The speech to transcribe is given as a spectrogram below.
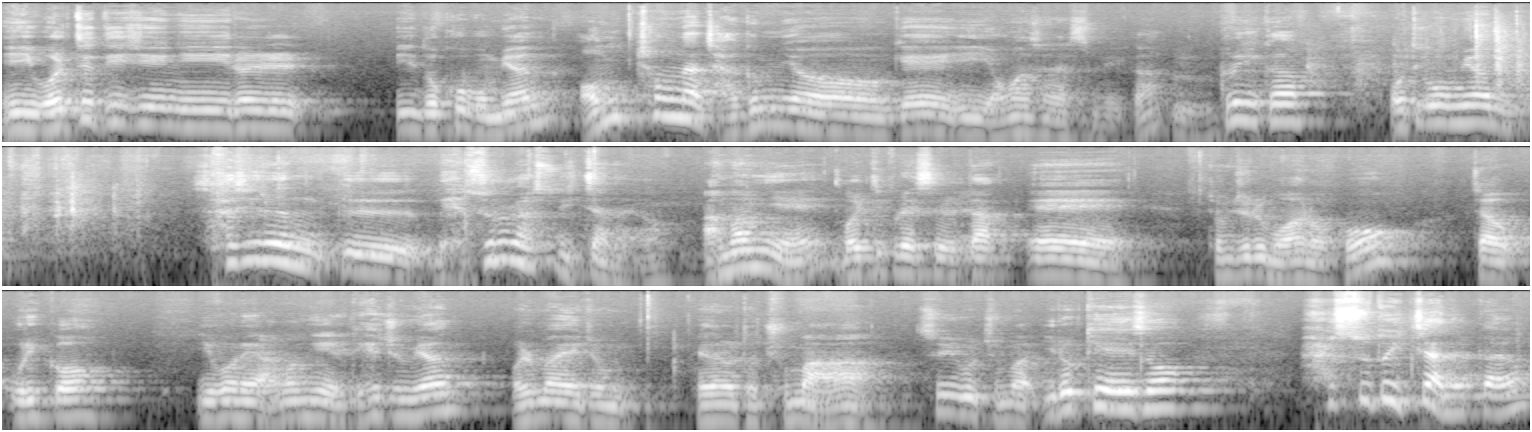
이 월트 디즈니를 이 놓고 보면 엄청난 자금력의 이 영화사지 않습니까? 그러니까 어떻게 보면 사실은 그 매수를 할 수도 있잖아요. 암암리에 멀티플렉스를 딱 예, 점주를 모아놓고 자 우리 거 이번에 암암리에 이렇게 해주면 얼마에 좀 배당을 더 주마 수익을 주마 이렇게 해서 할 수도 있지 않을까요?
